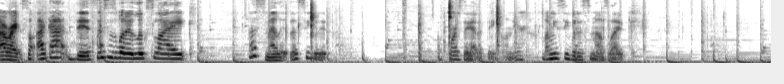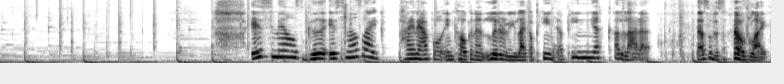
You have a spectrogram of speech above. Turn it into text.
All right, so I got this. This is what it looks like. Let's smell it. Let's see what it of course they got a thing on there. Let me see what it smells like. It smells good. It smells like pineapple and coconut, literally like a pina, a pina colada. That's what it smells like.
